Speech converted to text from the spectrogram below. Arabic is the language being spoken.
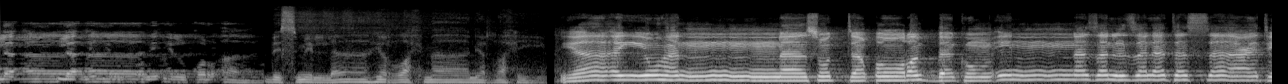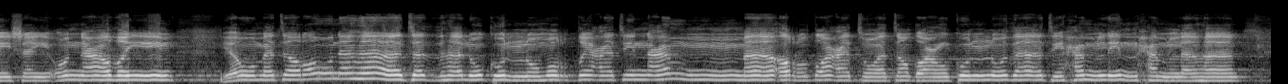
لآن القرآن. ب س م الله الرحمن الرحيم. يا أيها الناس اتقوا ربكم إن زلزلة الساعة شيء عظيم. يوم ترونها تذهل كل مرضعة عما أرضعت وتضع كل ذات حمل حملها.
